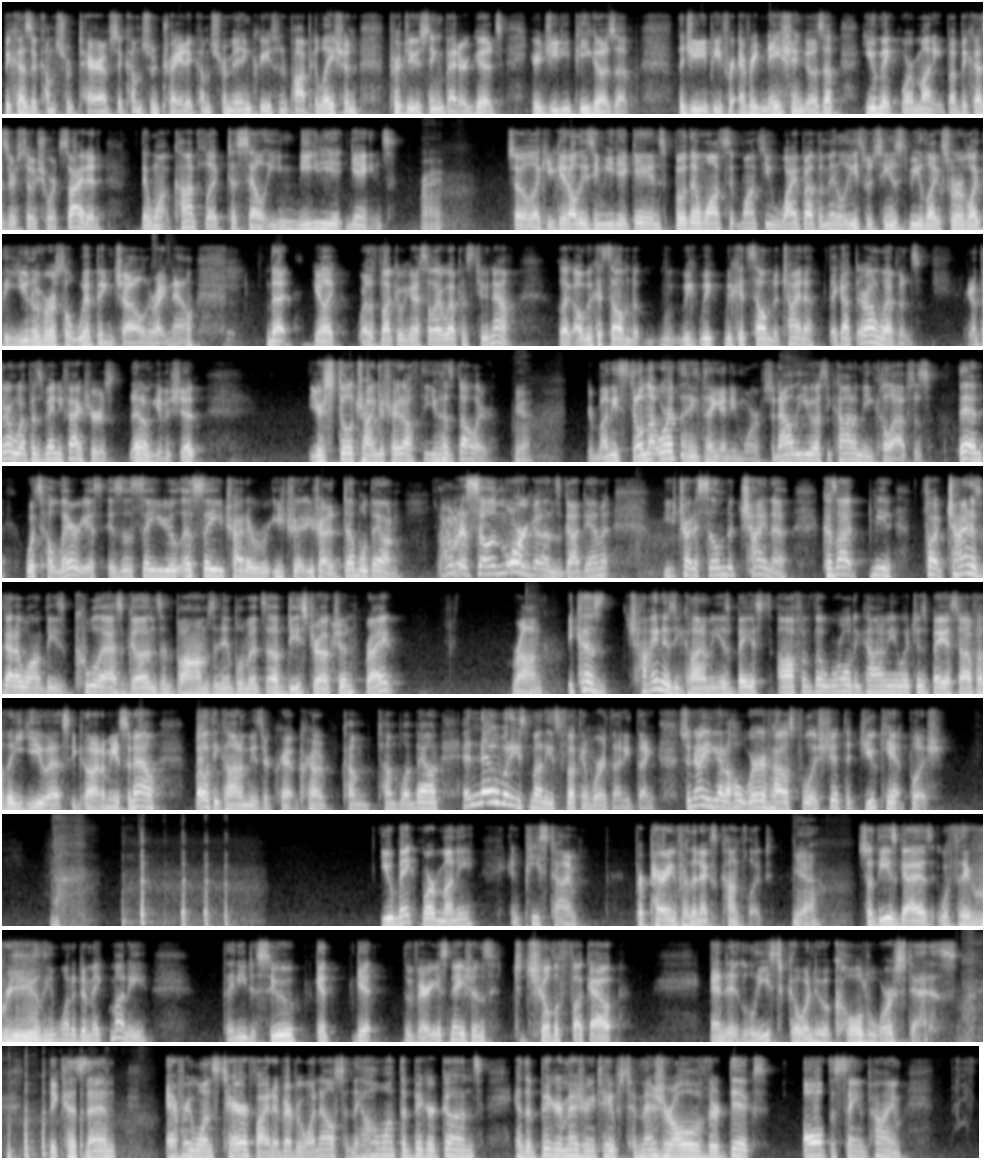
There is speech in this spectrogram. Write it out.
because it comes from tariffs it comes from trade it comes from an increase in population producing better goods your gdp goes up the gdp for every nation goes up you make more money but because they're so short-sighted they want conflict to sell immediate gains Right. so like you get all these immediate gains, but then once it once you wipe out the Middle East, which seems to be like sort of like the universal whipping child right now, that you're like, where the fuck are we gonna sell our weapons to now? Like, oh, we could sell them to we, we, we could sell them to China. They got their own weapons. They got their own weapons manufacturers. They don't give a shit. You're still trying to trade off the U.S. dollar. Yeah. Your money's still not worth anything anymore. So now the U.S. economy collapses. Then what's hilarious is let's say you let's say you try to you try, you try to double down. I'm gonna sell them more guns. God damn it! You try to sell them to China because I, I mean, fuck, China's got to want these cool ass guns and bombs and implements of destruction, right? Wrong. Because China's economy is based off of the world economy, which is based off of the U.S. economy. So now both economies are cra- cra- come tumbling down, and nobody's money's fucking worth anything. So now you got a whole warehouse full of shit that you can't push. You make more money in peacetime preparing for the next conflict. Yeah. So these guys, if they really wanted to make money, they need to sue, get get the various nations to chill the fuck out, and at least go into a Cold War status, because then everyone's terrified of everyone else, and they all want the bigger guns and the bigger measuring tapes to measure all of their dicks all at the same time.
